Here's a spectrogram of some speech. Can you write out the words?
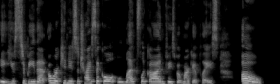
It used to be that, oh, our kid needs a tricycle, let's look on Facebook Marketplace. Oh,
